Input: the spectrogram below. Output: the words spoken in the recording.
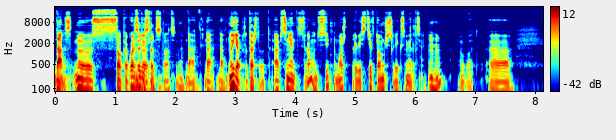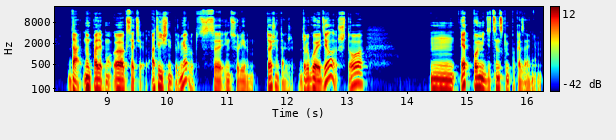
Да, с, ну, с алкоголем Зависит тоже. от ситуации, да. Да, да, да. Ну, я про то, что вот абстинентный синдром, он действительно может привести в том числе и к смерти. Угу. Вот. Э, да, ну поэтому, э, кстати, отличный пример вот с инсулином. Точно так же. Другое дело, что это по медицинским показаниям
